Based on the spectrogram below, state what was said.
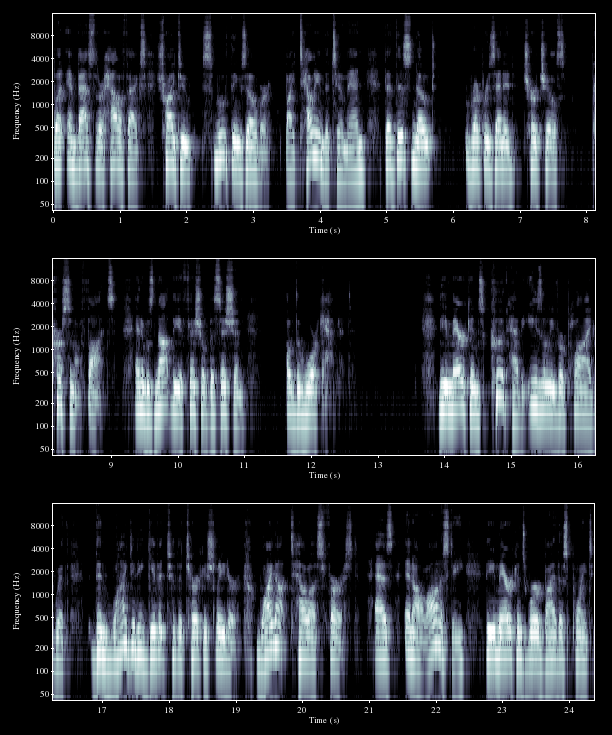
but Ambassador Halifax tried to smooth things over by telling the two men that this note represented Churchill's personal thoughts, and it was not the official position of the War Cabinet. The Americans could have easily replied with, Then why did he give it to the Turkish leader? Why not tell us first? as, in all honesty, the Americans were by this point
